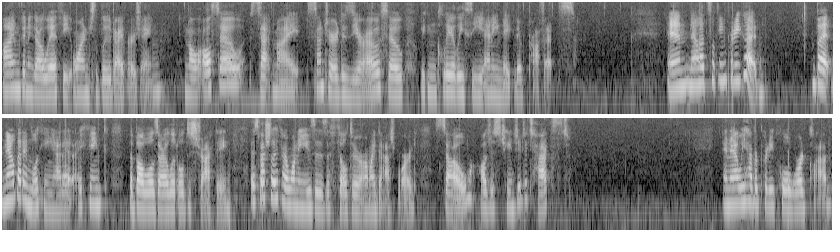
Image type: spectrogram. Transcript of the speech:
I'm going to go with the orange-blue diverging. And I'll also set my center to zero so we can clearly see any negative profits. And now it's looking pretty good. But now that I'm looking at it, I think the bubbles are a little distracting, especially if I want to use it as a filter on my dashboard. So I'll just change it to text. And now we have a pretty cool word cloud.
